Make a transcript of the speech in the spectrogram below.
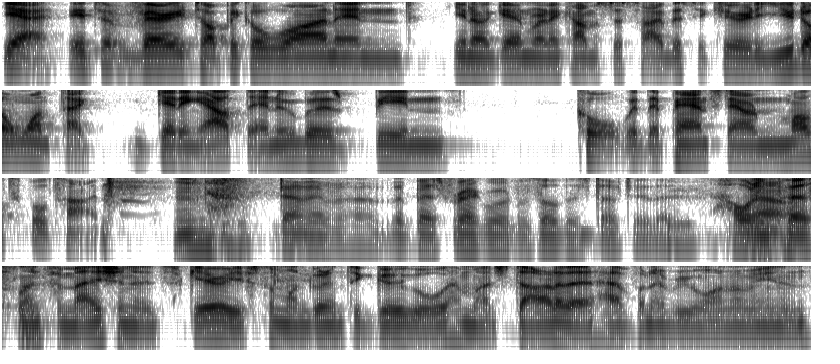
yeah, it's a very topical one. And, you know, again, when it comes to cybersecurity, you don't want that getting out there. And Uber's been caught with their pants down multiple times. Don't have uh, the best record with all this stuff, do they? Holding No. personal information, it's scary if someone got into Google, how much data they'd have on everyone. I mean,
